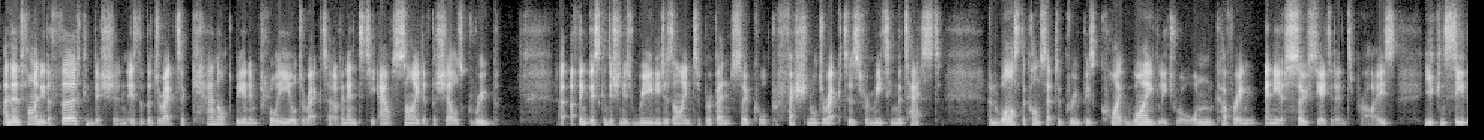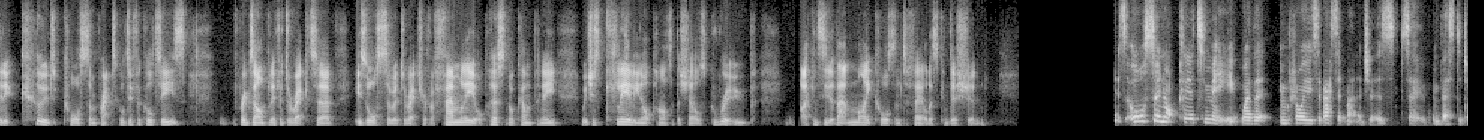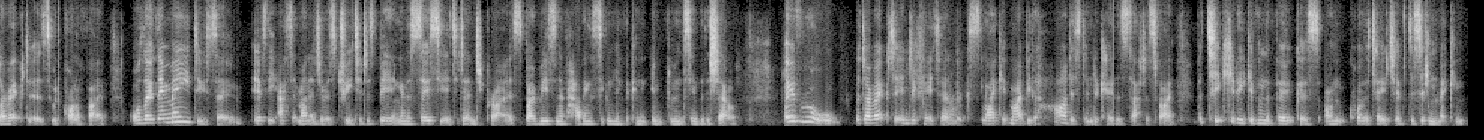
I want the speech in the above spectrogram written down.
And then finally, the third condition is that the director cannot be an employee or director of an entity outside of the Shells group. Uh, I think this condition is really designed to prevent so-called professional directors from meeting the test. And whilst the concept of group is quite widely drawn, covering any associated enterprise, you can see that it could cause some practical difficulties. For example, if a director is also a director of a family or personal company, which is clearly not part of the Shells group, I can see that that might cause them to fail this condition. It's also not clear to me whether employees of asset managers, so investor directors, would qualify, although they may do so if the asset manager is treated as being an associated enterprise by reason of having significant influence over the shell. Overall, the director indicator looks like it might be the hardest indicator to satisfy, particularly given the focus on qualitative decision making.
